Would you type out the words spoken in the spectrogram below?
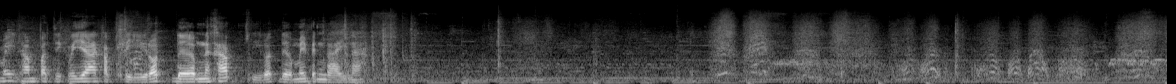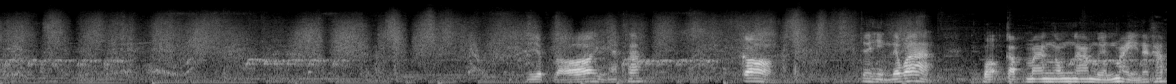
ไม่ทำปฏิกิริยากับสีรถเดิมนะครับ สีรถเดิมไม่เป็นไรนะ เรียบร้อยนะครับ ก็จะเห็นได้ว่าเบาะกลับมาเงางามเหมือนใหม่นะครับ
